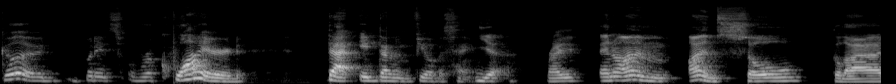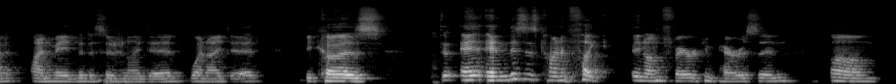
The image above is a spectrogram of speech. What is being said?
good, but it's required that it doesn't feel the same. yeah. Right? And I'm I am so glad I made the decision I did when I did because the, and, and this is kind of like an unfair comparison um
